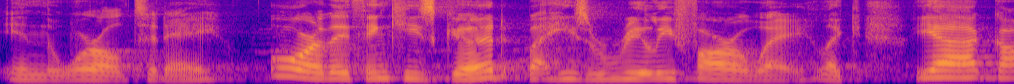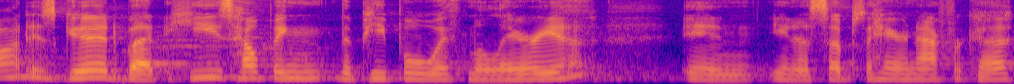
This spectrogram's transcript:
in the world today? Or they think he's good, but he's really far away. Like, yeah, God is good, but he's helping the people with malaria in you know sub-Saharan Africa,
